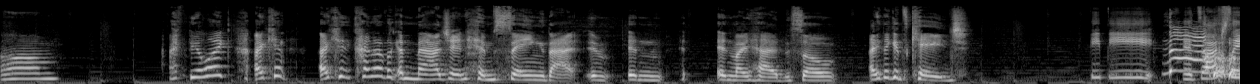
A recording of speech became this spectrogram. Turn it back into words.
Um I feel like I can I can kind of like imagine him saying that in in in my head. So I think it's Cage. Beep beep. No! It's actually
